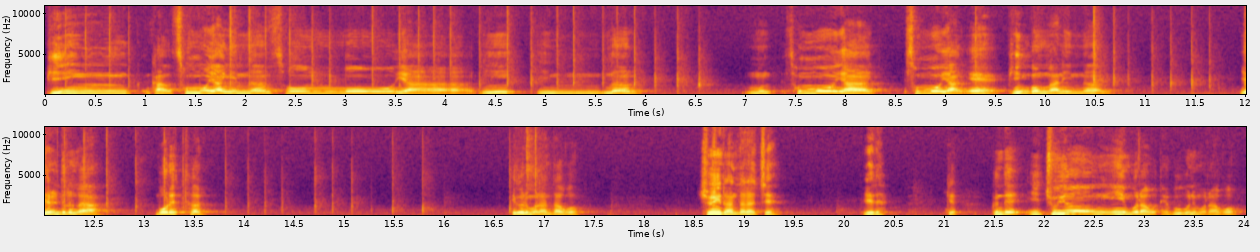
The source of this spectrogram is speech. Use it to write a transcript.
빈, 그러니까 손 모양이 있는 손 모양이 있는 뭐, 손 모양 손 모양에 빈 공간이 있는 예를 들은 거야 모래틀 이걸 뭘 한다고? 주형이라 한다? 이해돼? 이렇게. 근데 이 주형이 뭐라고 대부분이 뭐라고?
